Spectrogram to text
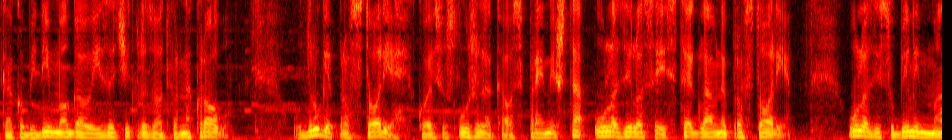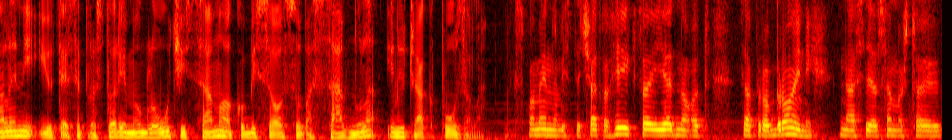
kako bi dim mogao izaći kroz otvor na krovu. U druge prostorije, koje su služile kao spremišta, ulazilo se iz te glavne prostorije. Ulazi su bili maleni i u te se prostorije moglo ući samo ako bi se osoba sagnula ili čak puzala. Spomenuli ste Chatham Hick, to je jedno od zapravo brojnih naselja, samo što je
